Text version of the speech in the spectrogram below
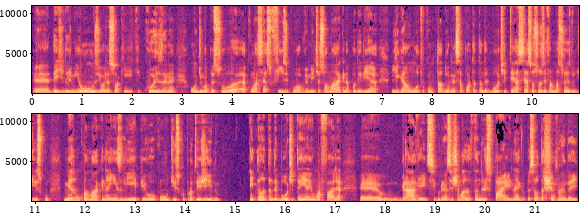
é, desde 2011, olha só que, que, coisa, né? Onde uma pessoa é, com acesso físico, obviamente, à sua máquina, poderia ligar um outro computador nessa porta Thunderbolt e ter acesso às suas informações do disco, mesmo com a máquina em sleep ou com o disco protegido. Então a Thunderbolt tem aí uma falha é, grave aí de segurança chamada Thunder Spy, né, que o pessoal está chamando aí.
